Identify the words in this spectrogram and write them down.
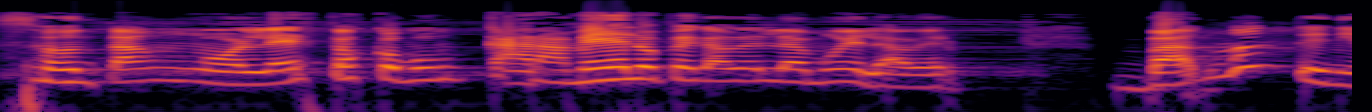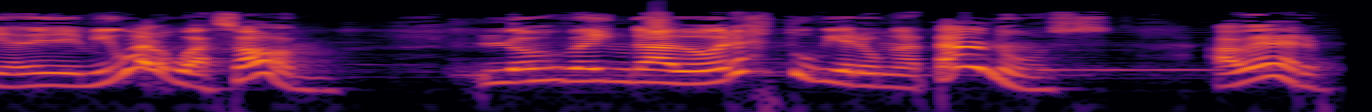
Son tan molestos como un caramelo pegado en la muela. A ver, Batman tenía de enemigo al guasón. Los Vengadores tuvieron a Thanos. A ver,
